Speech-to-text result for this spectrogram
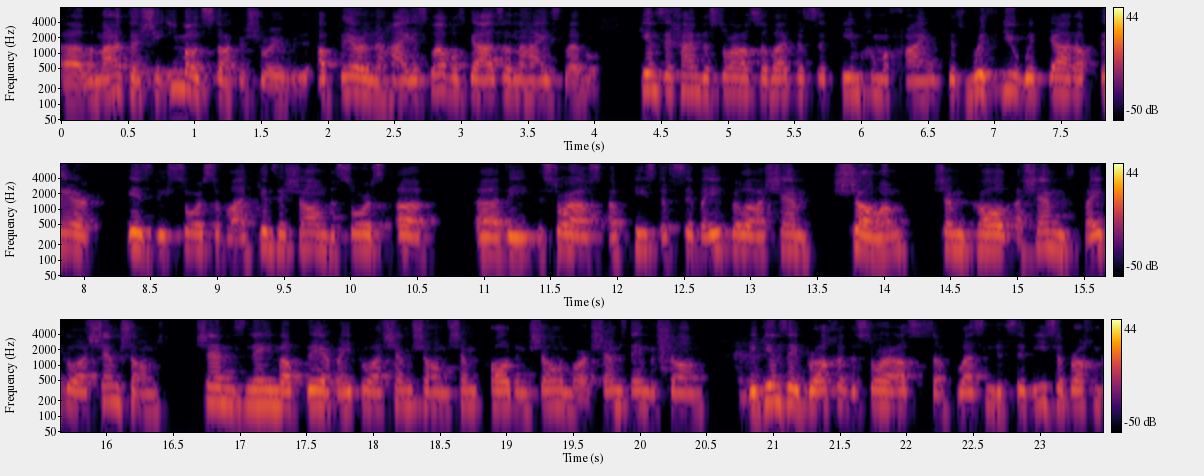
Uh, Lamata she'imot tzedakah up there in the highest levels. God's on the highest level. Ginzechaim, the storehouse of life, because with you, with God up there is the source of life. Ginzecham, the source of uh, the, the storehouse of peace of Siva Hashem Shalom. Hashem called Hashem's Hashem Shalom. Hashem's name up there. Hashem Shalom. Hashem called him Shalom, or Hashem's name was Shalom begins a bracha, the storehouse of blessing, the Isa bracham,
